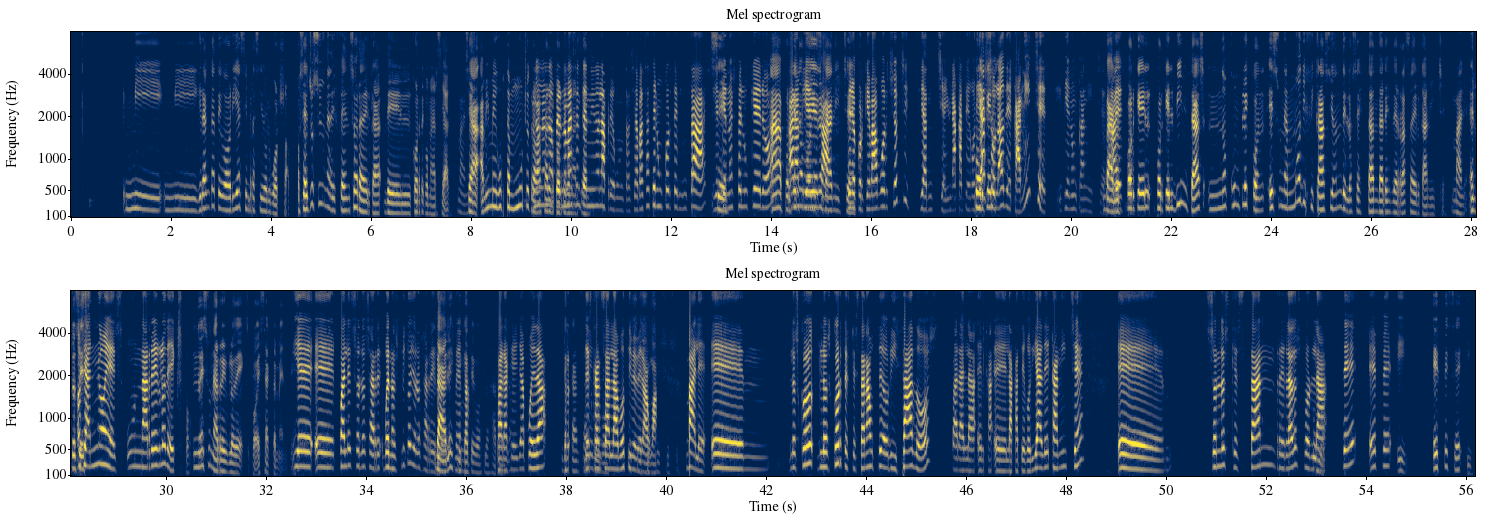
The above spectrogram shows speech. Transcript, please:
mi, mi gran categoría siempre ha sido el workshop. O sea, yo soy una defensora del, ca- del corte comercial. Vale. O sea, a mí me gusta mucho No, trabajar no, no, el pero corte no me has comercial. entendido la pregunta. O sea, vas a hacer un corte vintage y el que no es peluquero Ah, ¿por qué ahora no voy piensa, caniche? pero porque va a workshop si, si, hay una categoría Porque el- sola de caniches y tiene un caniche. Vale, porque el, porque el vintage no cumple con, es una modificación de los estándares de raza del caniche. Vale. Entonces- o sea, no es un arreglo de expo. No es un arreglo de expo, exactamente. ¿Y eh, eh, cuáles son los arreglos? Bueno, explico yo los arreglos. Dale, explícate vos los arreglos. Para que ella pueda Descansar, descansar la voz y Sí, beber sí, agua. sí. Vale, eh, los, co- los cortes que están autorizados para la, el eh, la categoría de caniche eh, son los que están reglados por la CFI. FCI.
